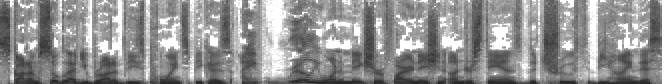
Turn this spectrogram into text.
Scott, I'm so glad you brought up these points because I really want to make sure Fire Nation understands the truth behind this.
